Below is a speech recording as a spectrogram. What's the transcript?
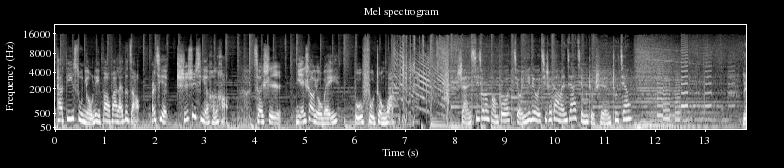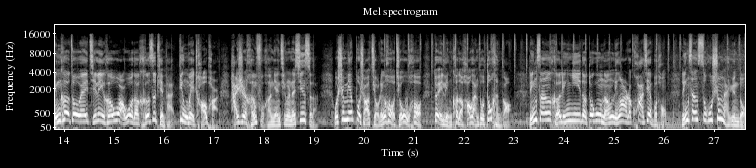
它低速扭力爆发来得早，而且持续性也很好，算是年少有为，不负众望。陕西交通广播九一六汽车大玩家节目主持人朱江。领克作为吉利和沃尔沃的合资品牌，定位潮牌，还是很符合年轻人的心思的。我身边不少九零后、九五后对领克的好感度都很高。零三和零一的多功能，零二的跨界不同，零三似乎生来运动。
